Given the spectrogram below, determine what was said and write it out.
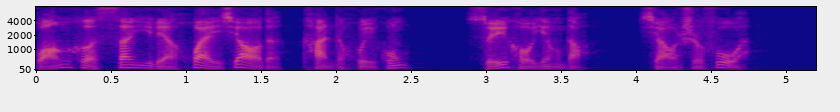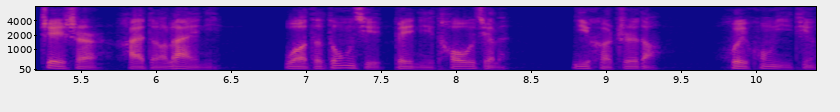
黄鹤三一脸坏笑的看着慧空，随口应道：“小师傅啊，这事儿还得赖你，我的东西被你偷去了，你可知道？”慧空一听，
